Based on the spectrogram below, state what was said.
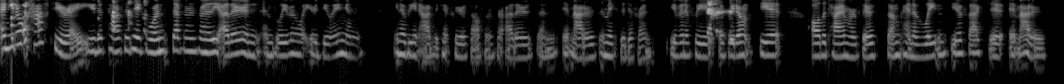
And you don't have to, right? You just have to take one step in front of the other and, and believe in what you're doing and, you know, be an advocate for yourself and for others. And it matters. It makes a difference. Even if we if we don't see it all the time or if there's some kind of latency effect, it, it matters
